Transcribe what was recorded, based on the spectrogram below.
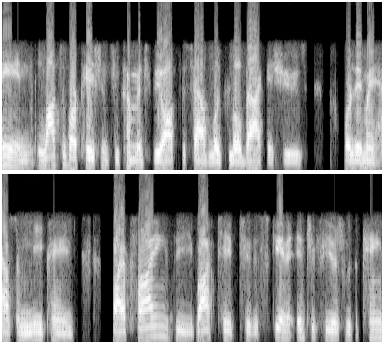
pain, lots of our patients who come into the office have like low back issues, or they might have some knee pain. By applying the rock tape to the skin, it interferes with the pain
